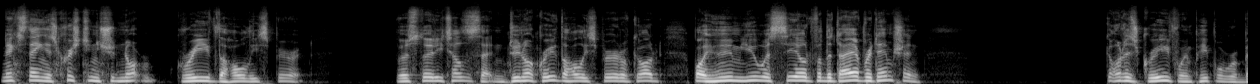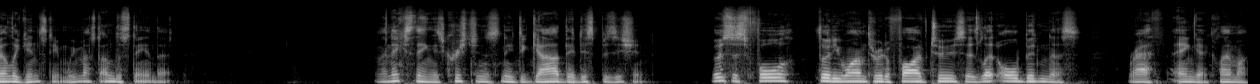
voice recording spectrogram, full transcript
Next thing is Christians should not grieve the Holy Spirit. Verse 30 tells us that, and do not grieve the Holy Spirit of God, by whom you were sealed for the day of redemption. God is grieved when people rebel against him. We must understand that. And the next thing is Christians need to guard their disposition. Verses 431 through to 5 2 says, Let all bitterness, wrath, anger, clamour,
